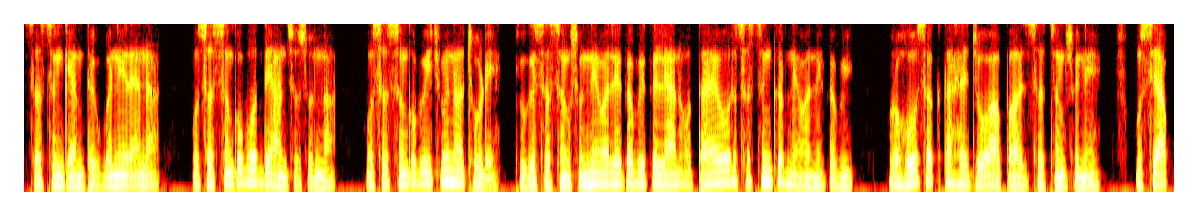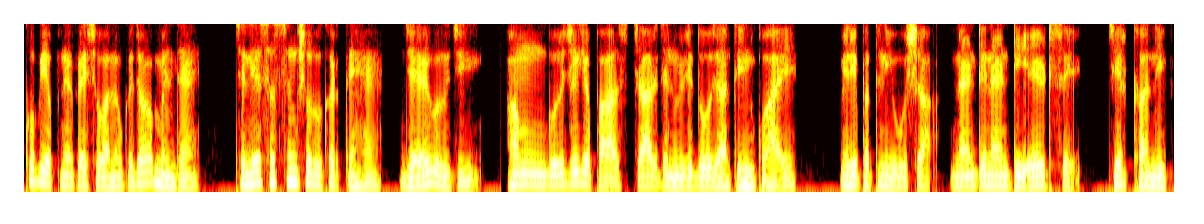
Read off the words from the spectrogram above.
सत्संग के अंत तक बने रहना, उस सत्संग को बहुत ध्यान से सुनना, उस सत्संग को बीच में ना छोड़े, क्योंकि सत्संग सुनने वाले का भी कल्याण होता है और सत्संग करने वाले का भी। और हो सकता है जो आप आज सत्संग सुने, उससे आपको भी अपने कई सवालों के जवाब मिल जाएँ। चलिए सत्संग शुरू करते हैं। जय गुरु जी। हम गुरु जी के पास चार जनवरी 2003 को आए। मेरी पत्नी उषा 1998 से चिरकालिक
